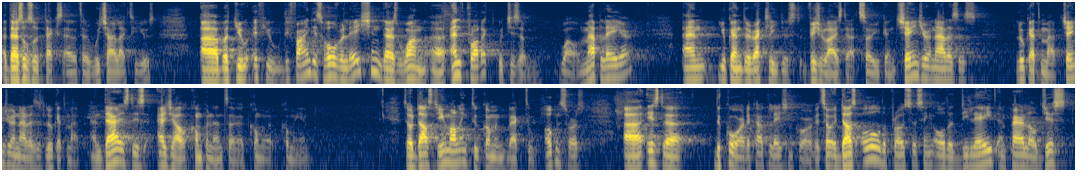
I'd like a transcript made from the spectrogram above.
Uh, there's also a text editor, which I like to use. Uh, but you, if you define this whole relation, there's one uh, end product, which is a, well, map layer, and you can directly just visualize that. So you can change your analysis, look at the map, change your analysis, look at the map. And there is this agile component uh, com coming in. So Dask geomodeling, to coming back to open source, uh, is the, the core, the calculation core of it. So it does all the processing, all the delayed and parallel GIS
